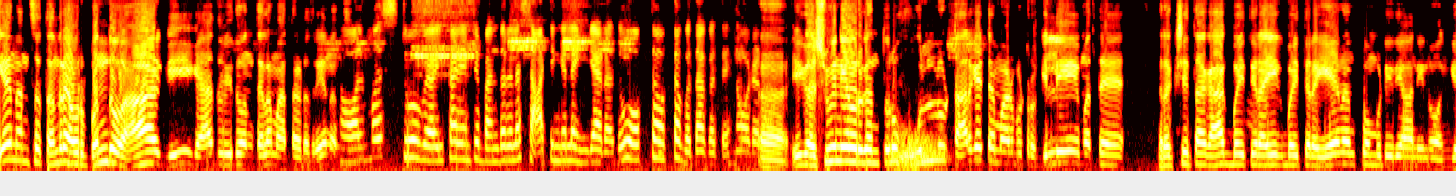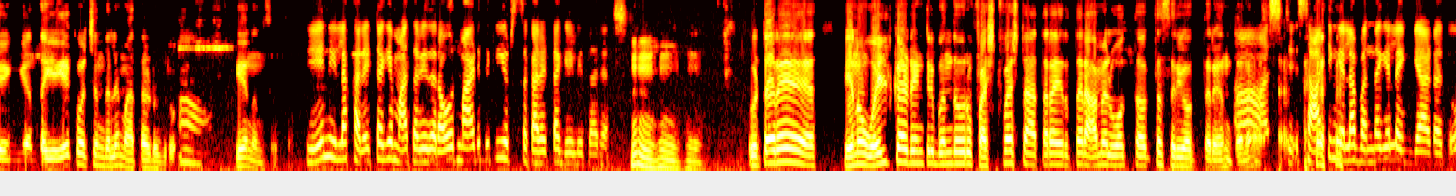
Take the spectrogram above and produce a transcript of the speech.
ಏನ್ ಅನ್ಸುತ್ತೆ ಅಂದ್ರೆ ಅವ್ರು ಬಂದು ಆಗ ಈಗ ಅದು ಇದು ಅಂತೆಲ್ಲ ಮಾತಾಡಿದ್ರೆ ಏನ್ ಅನ್ಸುತ್ತೆ? ಆಲ್ಮೋಸ್ಟ್ ವೆಲ್ಕಮ್ ಎಂಟ್ರಿ ಬಂದವರೆಲ್ಲ ಸ್ಟಾರ್ಟಿಂಗ್ ಎಲ್ಲ ಹಿಂಗೆ ಆಡೋದು ಹೋಗ್ತಾ ಹೋಗ್ತಾ ಗೊತ್ತಾಗುತ್ತೆ ನೋಡೋಣ. ಆ, ಈಗ ಅಶ್ವಿನಿ ಅವ್ರಿಗಂತೂ ಫುಲ್ ಟಾರ್ಗೆಟ್ ಮಾಡ್ಬಿಟ್ರು. ಗಿಲ್ಲಿ ಮತ್ತೆ ರಕ್ಷಿತಾಗ ಆಗ್ ಬೈತೀರಾ ಈಗ ಬೈತೀರಾ ಏನ್ ಅನ್ಕೊಂಡ್ಬಿಟ್ಟಿದ್ಯಾ ನೀನು ಹಂಗೆ ಹಿಂಗೆ ಅಂತ ಏಕವಚನದಲ್ಲೇ ಮಾತಾಡಿದ್ರು. ಏನ್ ಅನ್ಸುತ್ತೆ? ಏನಿಲ್ಲ ಕರೆಕ್ಟ್ ಆಗಿ ಮಾತಾಡಿದಾರೆ. ಅವ್ರು ಮಾಡಿದಕ್ಕೆ ಇವ್ರು ಕರೆಕ್ಟ್ ಆಗಿ ಹೇಳಿದ್ದಾರೆ. ಹ್ಮ್ ಹ್ಮ್ ಹ್ಮ್. ಒಟ್ಟಾರೆ ಏನೋ ವೈಲ್ಡ್ ಕಾರ್ಡ್ ಎಂಟ್ರಿ ಬಂದವರು ಫಸ್ಟ್ ಫಸ್ಟ್ ಆತರ ಇರ್ತಾರೆ ಆಮೇಲೆ ಹೋಗ್ತಾ ಹೋಗ್ತಾ ಸರಿ ಹೋಗ್ತಾರೆ ಅಂತ ಅಷ್ಟೇ. ಸ್ಟಾರ್ಟಿಂಗ್ ಎಲ್ಲ ಬಂದಾಗೆಲ್ಲ ಹಿಂಗೆ ಆಡೋದು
